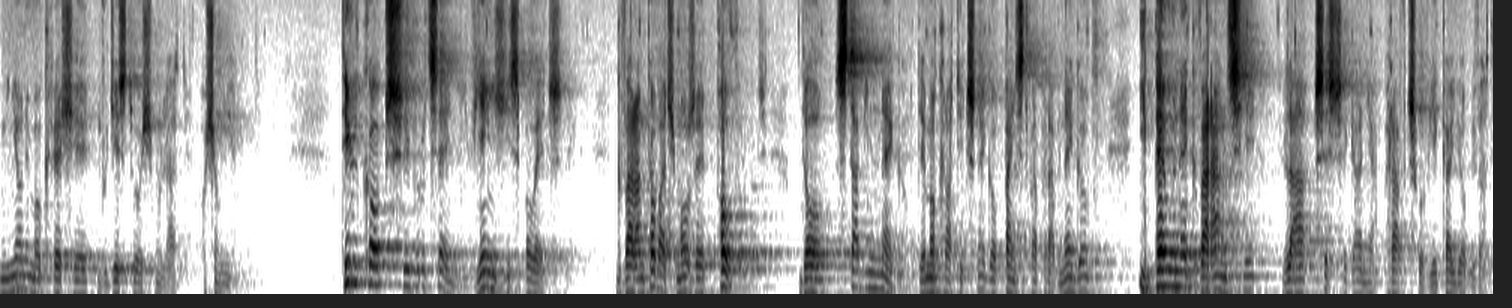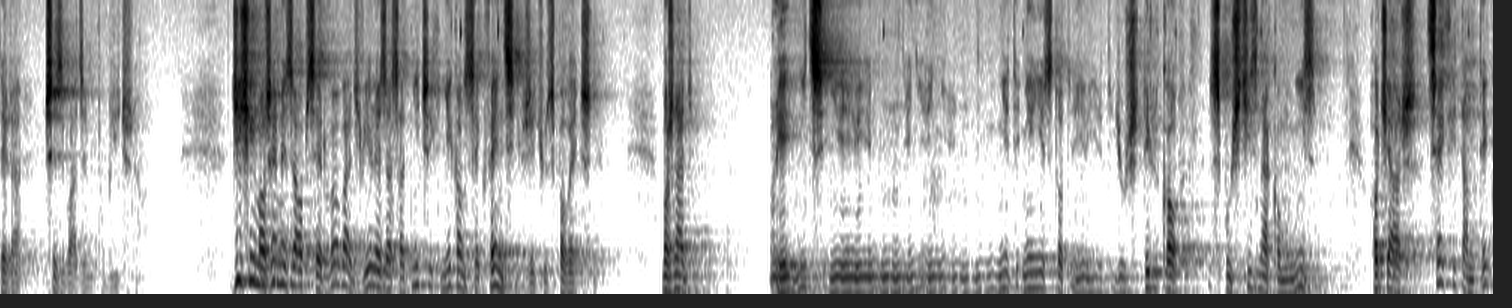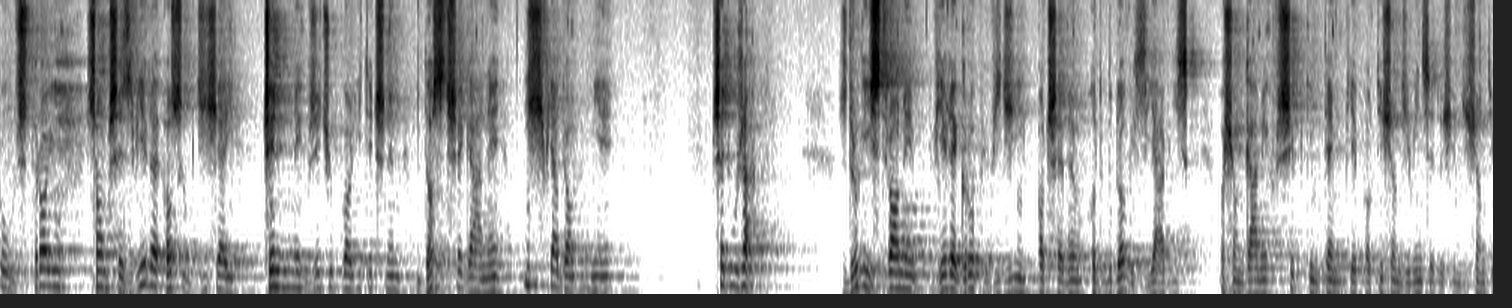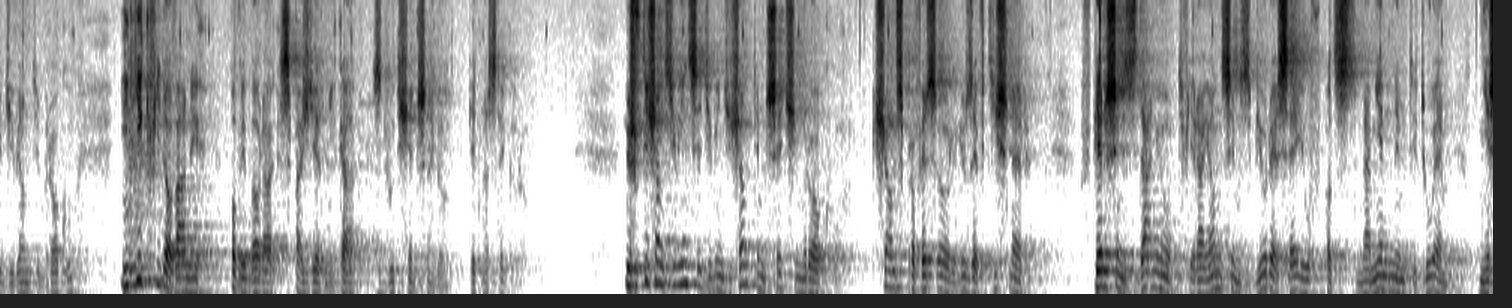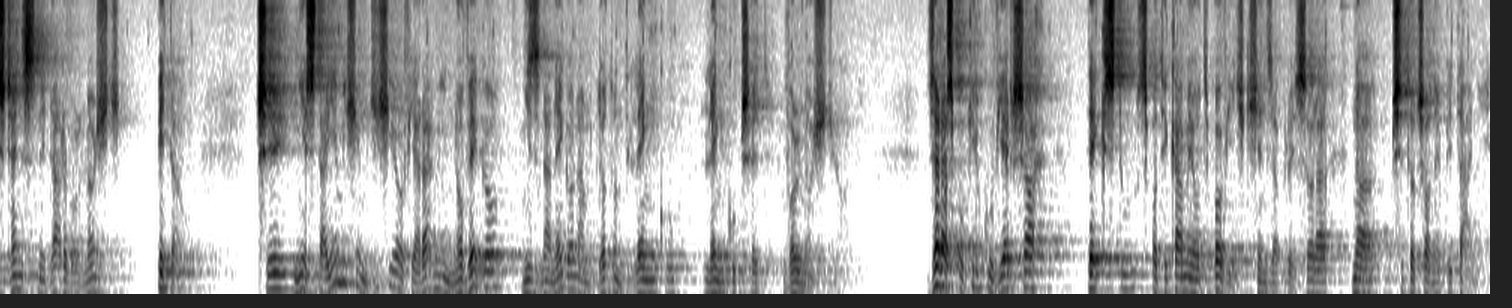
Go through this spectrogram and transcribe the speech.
w minionym okresie 28 lat osiągnięty. Tylko przywrócenie więzi społecznych gwarantować może powrót do stabilnego, demokratycznego państwa prawnego i pełne gwarancje dla przestrzegania praw człowieka i obywatela przez władzę publiczną. Dzisiaj możemy zaobserwować wiele zasadniczych niekonsekwencji w życiu społecznym. Można nic nie, nie, jest to już tylko spuścizna komunizmu, chociaż cechy tamtego ustroju są przez wiele osób dzisiaj czynnych w życiu politycznym dostrzegane i świadomie przedłużane. Z drugiej strony wiele grup widzi potrzebę odbudowy zjawisk osiąganych w szybkim tempie po 1989 roku i likwidowanych po wyborach z października z 2015 roku. Już w 1993 roku ksiądz profesor Józef Tischner W pierwszym zdaniu otwierającym zbiór esejów pod znamiennym tytułem Nieszczęsny dar wolności pytał, czy nie stajemy się dzisiaj ofiarami nowego, nieznanego nam dotąd lęku, lęku przed wolnością. Zaraz po kilku wierszach tekstu spotykamy odpowiedź księdza profesora na przytoczone pytanie.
